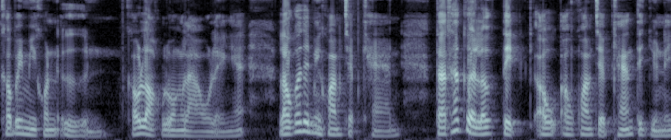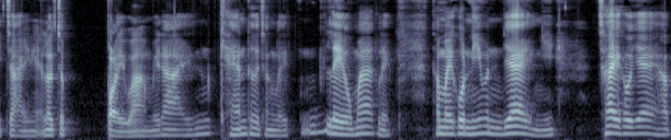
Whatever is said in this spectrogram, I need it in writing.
เขาไปมีคนอื่น เขาหลอกลวงเราอะไรเงี้ย เราก็จะมีความเจ็บแค้น แต่ถ้าเกิดเราติดเอาเอาความเจ็บแค้นติดอยู่ในใจเนี่ยเราจะปล่อยวางไม่ได้ แค้นเธอจังเลยเลวมากเลยทำไมคนนี้มันแย่อย่างนี้ ใช่เขาแย่ครับ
